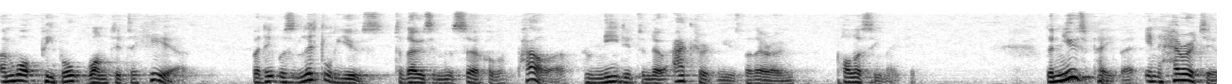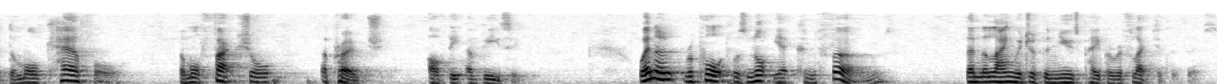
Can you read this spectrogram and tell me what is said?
and what people wanted to hear, but it was little use to those in the circle of power who needed to know accurate news for their own policy making. The newspaper inherited the more careful, the more factual approach of the Avvisi. When a report was not yet confirmed, then the language of the newspaper reflected this.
